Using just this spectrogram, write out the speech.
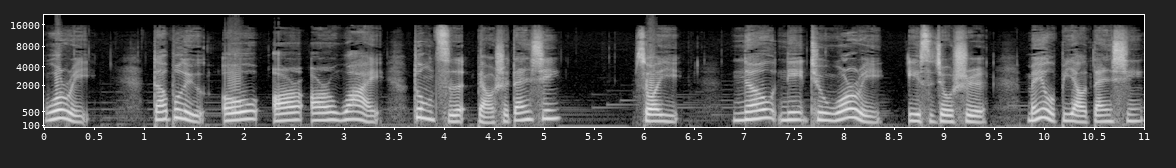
Worry，W O R R Y，动词表示担心，所以 No need to worry 意思就是没有必要担心。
